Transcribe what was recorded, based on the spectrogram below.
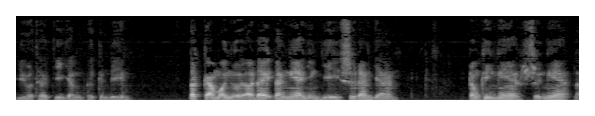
dựa theo chỉ dẫn từ kinh điển. Tất cả mọi người ở đây đang nghe những gì sư đang giảng. Trong khi nghe, sự nghe là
